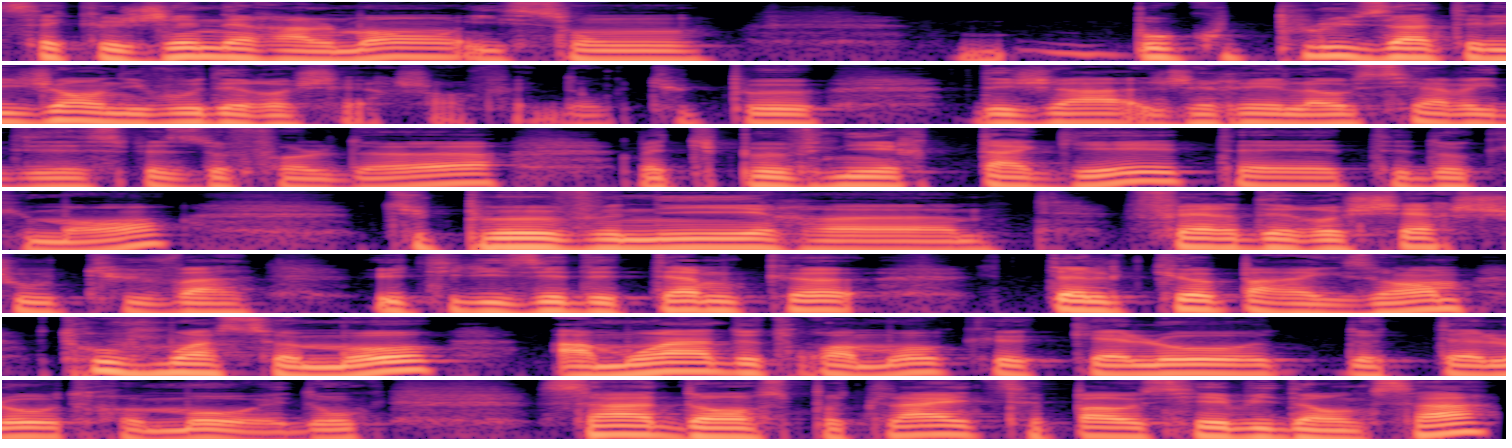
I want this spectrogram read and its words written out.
c'est que généralement, ils sont beaucoup plus intelligents au niveau des recherches, en fait. Donc, tu peux déjà gérer là aussi avec des espèces de folders, mais tu peux venir taguer tes documents tu peux venir euh, faire des recherches où tu vas utiliser des termes que, tels que, par exemple, trouve-moi ce mot à moins de trois mots que quel autre, de tel autre mot. Et donc, ça, dans Spotlight, c'est pas aussi évident que ça.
